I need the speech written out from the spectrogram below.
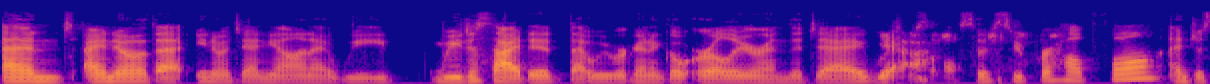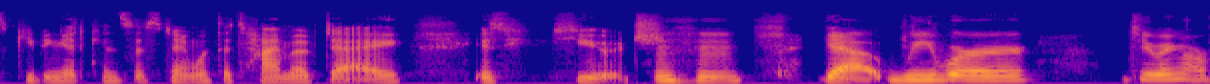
And I know that you know Danielle and I we we decided that we were going to go earlier in the day, which yeah. is also super helpful. And just keeping it consistent with the time of day is huge. Mm-hmm. Yeah, we were doing our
